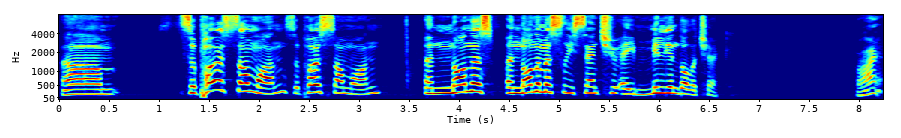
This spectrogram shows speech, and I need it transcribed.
Um, suppose someone, suppose someone anonymous, anonymously sent you a million dollar check. Right?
